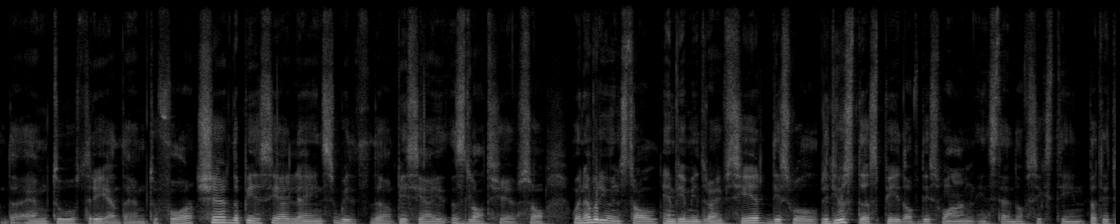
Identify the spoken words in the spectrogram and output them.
the M23 and the M24, share the PCI lanes with the PCI slot here. So whenever you install NVMe drives here, this will reduce the speed of this one instead of 16, but it,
